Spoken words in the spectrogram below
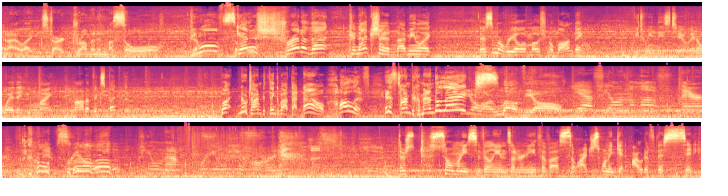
and I like start drumming in my soul. You drumming will soul. get a shred of that connection. I mean, like, there's some real emotional bonding between these two in a way that you might not have expected. But no time to think about that now. Olive, it is time to command the legs. Y'all are love, y'all. Yeah, feeling the love there. Feeling it real. Feeling that really hard. There's t- so many civilians underneath of us, so I just want to get out of this city.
